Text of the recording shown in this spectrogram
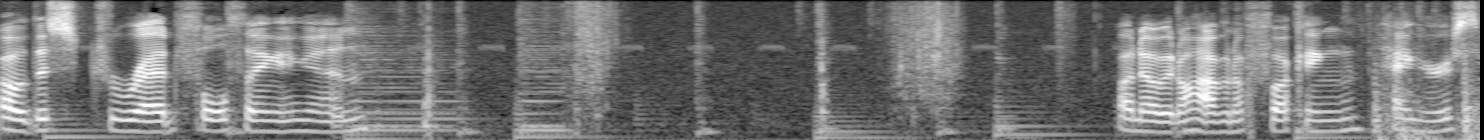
Oh, this dreadful thing again. Oh no, we don't have enough fucking hangers.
